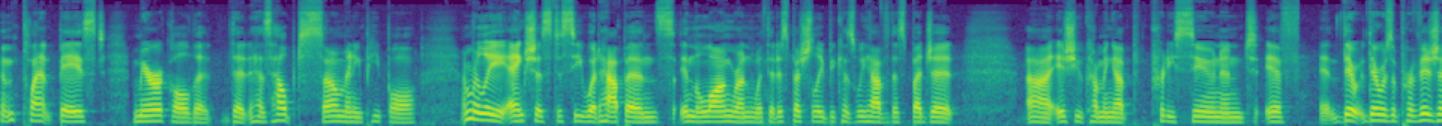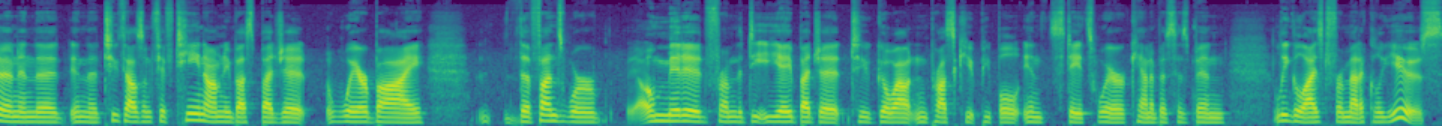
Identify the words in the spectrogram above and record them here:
plant-based miracle that that has helped so many people. I'm really anxious to see what happens in the long run with it, especially because we have this budget uh, issue coming up pretty soon, and if there there was a provision in the in the 2015 omnibus budget whereby the funds were omitted from the DEA budget to go out and prosecute people in states where cannabis has been legalized for medical use.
